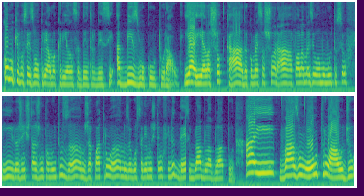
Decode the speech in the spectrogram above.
Como que vocês vão criar uma criança dentro desse abismo cultural? E aí ela chocada, começa a chorar, fala, mas eu amo muito seu filho, a gente tá junto há muitos anos, já quatro anos, eu gostaria muito de ter um filho desse, blá blá blá, tudo. Aí vaza um outro áudio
